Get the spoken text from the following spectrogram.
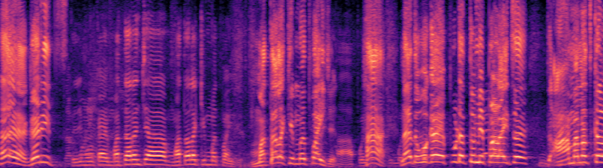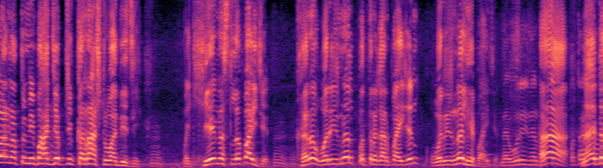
हे घरीच. त्याच्यामुळे काय मतदारांच्या मताला किंमत पाहिजे. मताला किंमत पाहिजे. हा, आपण- हा नाही तर उगा पुढे तुम्ही पळायचं. आम्हालाच कळा ना तुम्ही भाजपची का राष्ट्रवादीची. मग हे नसलं पाहिजे. खरं ओरिजिनल पत्रकार पाहिजे ओरिजिनल हे पाहिजे. नाही ओरिजिनल हा नाही तर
